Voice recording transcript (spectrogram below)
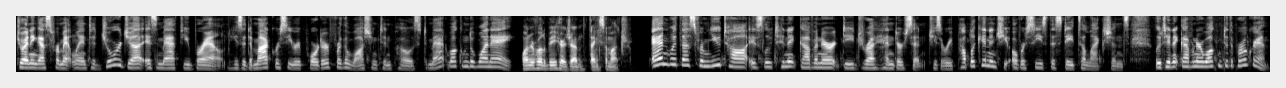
Joining us from Atlanta, Georgia is Matthew Brown. He's a democracy reporter for the Washington Post. Matt, welcome to 1A. Wonderful to be here, Jen. Thanks so much. And with us from Utah is Lieutenant Governor Deidre Henderson. She's a Republican and she oversees the state's elections. Lieutenant Governor, welcome to the program.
